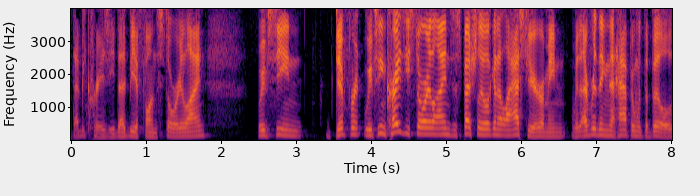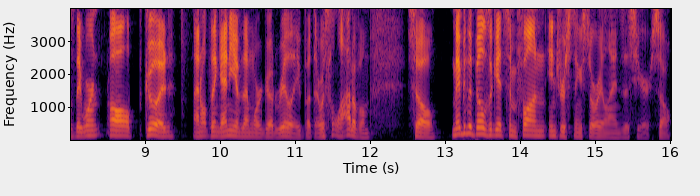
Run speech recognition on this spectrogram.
that'd be crazy. That'd be a fun storyline. We've seen different we've seen crazy storylines especially looking at last year i mean with everything that happened with the bills they weren't all good i don't think any of them were good really but there was a lot of them so maybe the bills will get some fun interesting storylines this year so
